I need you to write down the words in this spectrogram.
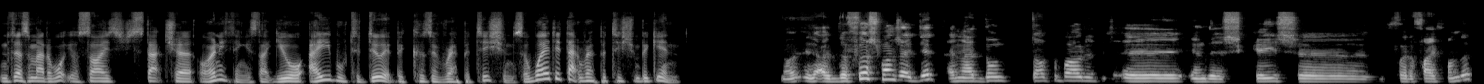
it doesn't matter what your size, stature, or anything. It's like you're able to do it because of repetition. So where did that repetition begin? No, uh, the first ones I did, and I don't talk about it uh, in this case uh, for the 500.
